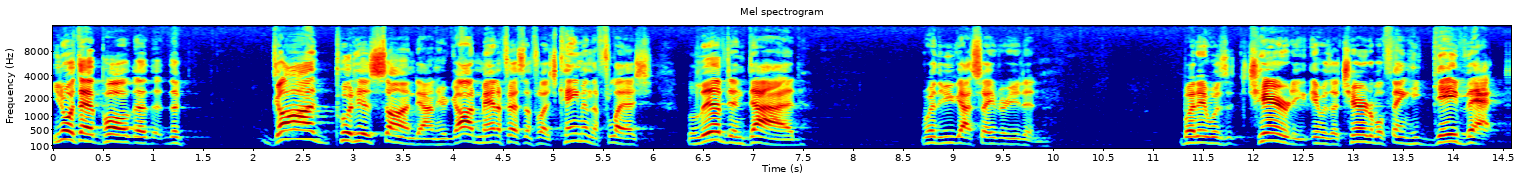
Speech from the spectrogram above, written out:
You know what that, Paul, the, the, the God put his son down here. God manifested in the flesh, came in the flesh, lived and died whether you got saved or you didn't. But it was charity, it was a charitable thing. He gave that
